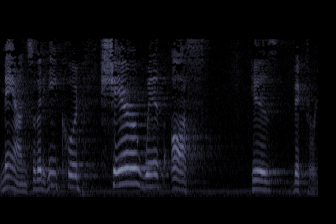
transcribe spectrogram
man so that he could share with us his victory.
